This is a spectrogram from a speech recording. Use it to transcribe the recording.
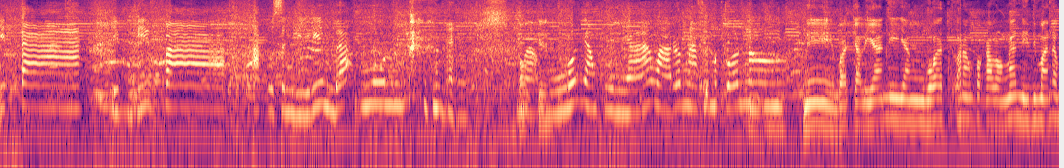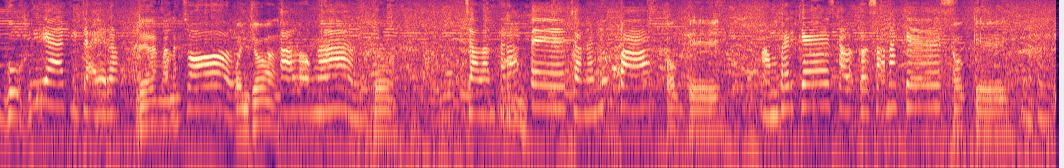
Ita, Ibu Iva, aku sendiri Mbak Mun. Mbak Oke. Mun yang punya warung nasi megono. Nih, buat kalian nih yang buat orang Pekalongan nih di mana, Bu? Iya, di daerah Daerah mana? Poncol, Poncol. Kalongan, Tuh. Jalan Terate. Jangan lupa Oke. mampir guys kalau ke sana guys. Oke.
